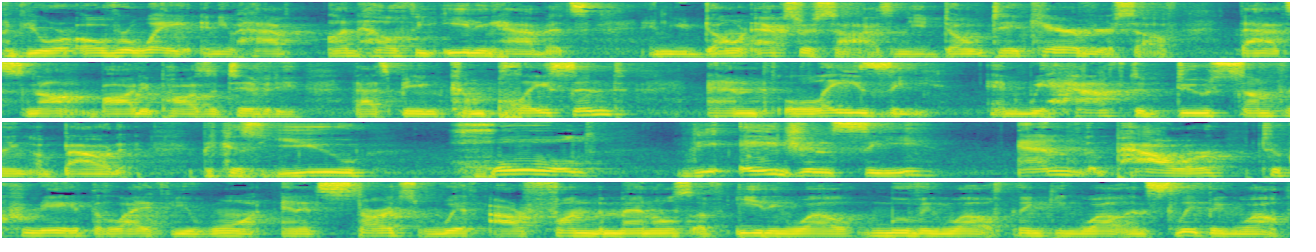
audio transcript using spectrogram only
if you are overweight and you have unhealthy eating habits and you don't exercise and you don't take care of yourself, that's not body positivity. That's being complacent and lazy. And we have to do something about it because you hold the agency and the power to create the life you want. And it starts with our fundamentals of eating well, moving well, thinking well, and sleeping well.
